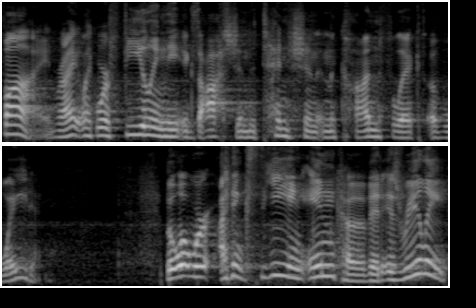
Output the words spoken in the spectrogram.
fine, right? Like we're feeling the exhaustion, the tension, and the conflict of waiting. But what we're, I think, seeing in COVID is really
